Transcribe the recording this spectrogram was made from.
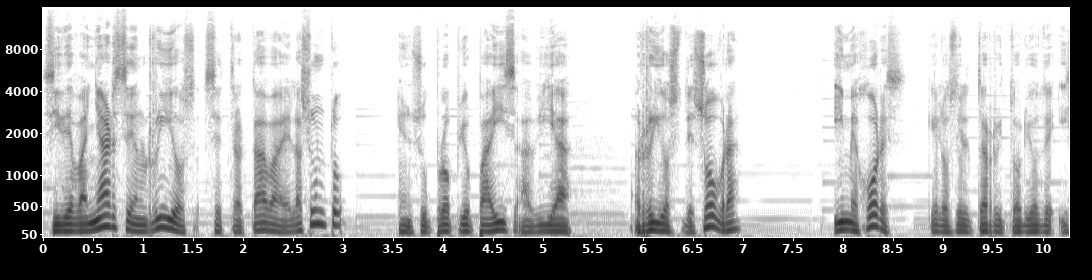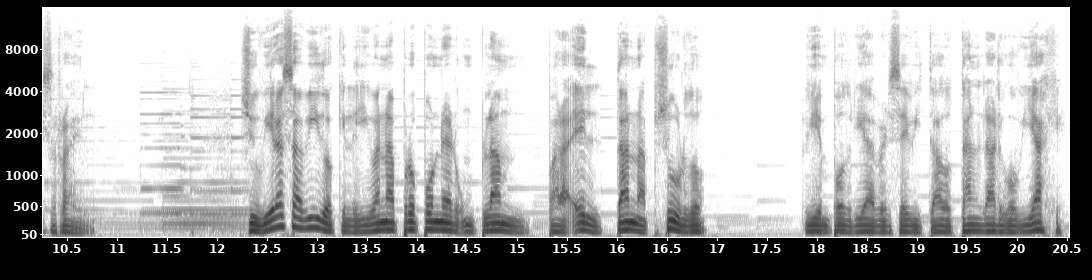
Si de bañarse en ríos se trataba el asunto, en su propio país había ríos de sobra y mejores que los del territorio de Israel. Si hubiera sabido que le iban a proponer un plan para él tan absurdo, bien podría haberse evitado tan largo viaje.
